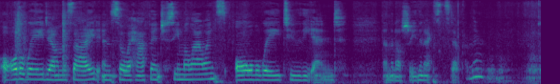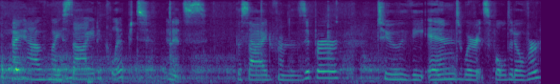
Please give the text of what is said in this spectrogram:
all the way down the side and sew a half inch seam allowance all the way to the end. And then I'll show you the next step from there. I have my side clipped and it's the side from the zipper to the end where it's folded over.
